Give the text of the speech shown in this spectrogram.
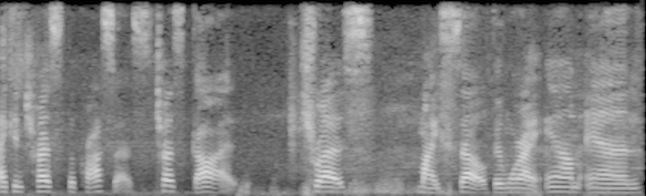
I can trust the process, trust God, trust myself and where I am and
